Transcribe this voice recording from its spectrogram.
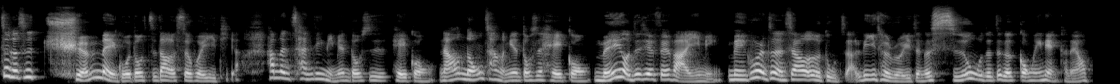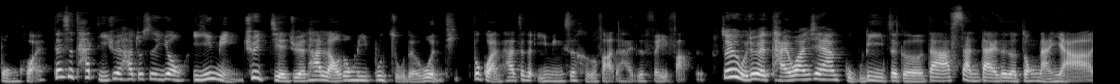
这个是全美国都知道的社会议题啊。他们餐厅里面都是黑工，然后农场里面都是黑工，没有这些非法移民，美国人真的是要饿肚子啊！Literally，整个食物的这个供应链可能要崩坏。但是他的确，他就是用移民去解决他劳动力不足的问题，不管他这个移民是合法的还是非法所以我觉得台湾现在鼓励这个大家善待这个东。南亚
